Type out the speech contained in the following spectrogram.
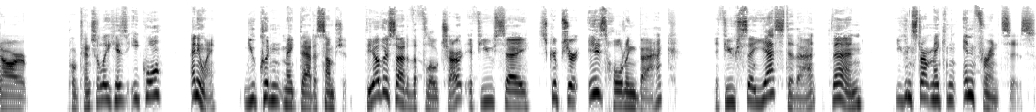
are potentially his equal. Anyway, you couldn't make that assumption. The other side of the flowchart, if you say scripture is holding back, if you say yes to that, then you can start making inferences.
